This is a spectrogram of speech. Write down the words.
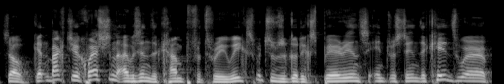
So, getting back to your question, I was in the camp for three weeks, which was a good experience, interesting. The kids were,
